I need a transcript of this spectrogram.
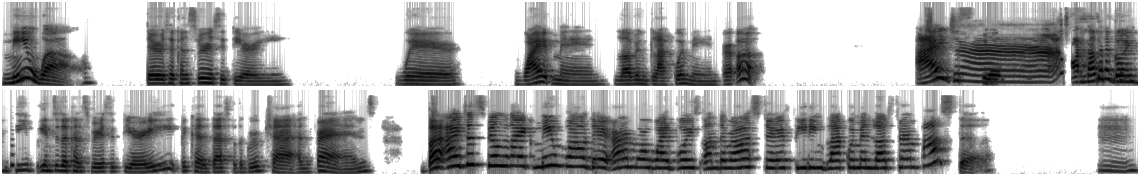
meanwhile there's a conspiracy theory where white men loving black women are up. I just feel, i'm not going to go in deep into the conspiracy theory because that's for the group chat and friends but i just feel like meanwhile there are more white boys on the roster feeding black women lobster and pasta. Mm.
